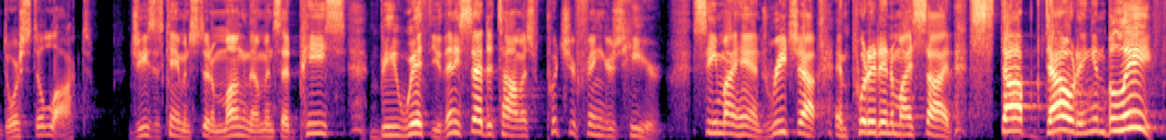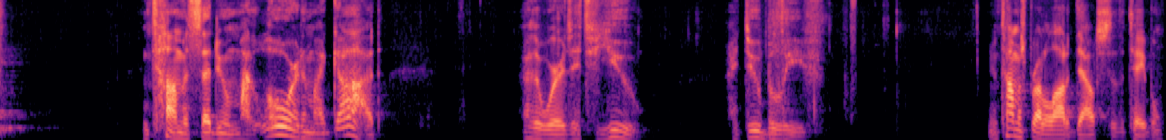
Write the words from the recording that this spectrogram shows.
Door's still locked. Jesus came and stood among them and said, Peace be with you. Then he said to Thomas, Put your fingers here. See my hands. Reach out and put it into my side. Stop doubting and believe. And Thomas said to him, My Lord and my God. In other words, it's you. I do believe. You know, Thomas brought a lot of doubts to the table.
